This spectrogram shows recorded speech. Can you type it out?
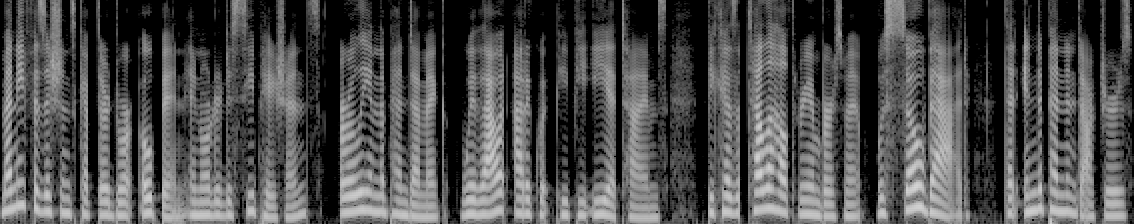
Many physicians kept their door open in order to see patients early in the pandemic without adequate PPE at times because telehealth reimbursement was so bad that independent doctors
